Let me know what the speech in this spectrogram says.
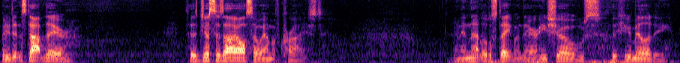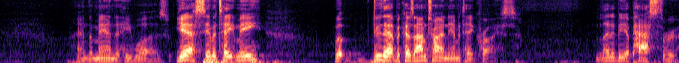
But he didn't stop there. He says, just as I also am of Christ. And in that little statement there, he shows the humility and the man that he was. Yes, imitate me, but do that because I'm trying to imitate Christ. Let it be a pass through.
